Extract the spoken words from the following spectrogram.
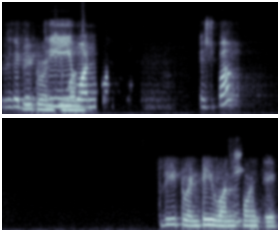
You will get it 3, 321. 1. ಎಷ್ಟಪ್ಪ 321.8.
